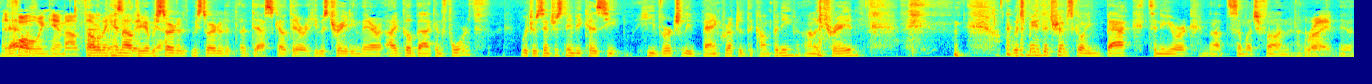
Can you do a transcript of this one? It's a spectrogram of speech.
And That was- following him out there. following him out there. We Yeah. started we started a desk out there. He was trading there. I'd go back and forth, which was interesting because he he virtually bankrupted the company on a trade. which made the trips going back to New York not so much fun. Right. Yeah.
